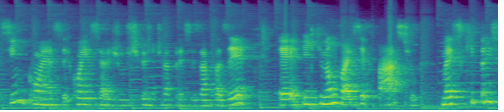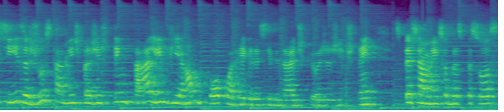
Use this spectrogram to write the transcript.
sim com esse, com esse ajuste que a gente vai precisar fazer é, e que não vai ser fácil, mas que precisa justamente para a gente tentar aliviar um pouco a regressividade que hoje a gente tem, especialmente sobre as pessoas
